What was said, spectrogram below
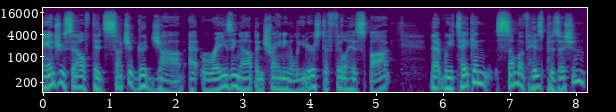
Andrew Self did such a good job at raising up and training leaders to fill his spot that we've taken some of his position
